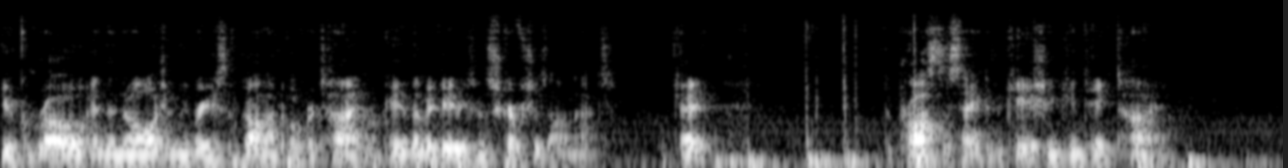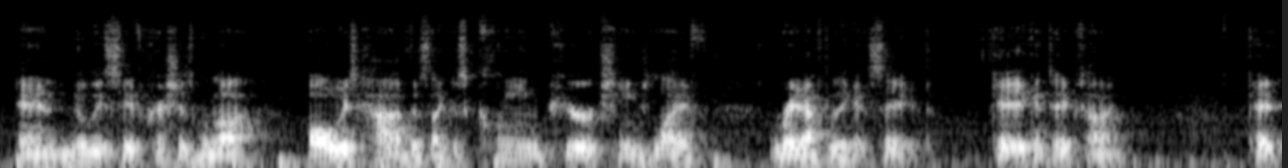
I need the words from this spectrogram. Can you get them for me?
you grow in the knowledge and the grace of God over time. Okay, let me give you some scriptures on that. Okay, the process of sanctification can take time, and newly saved Christians will not always have this like this clean, pure, changed life right after they get saved. Okay, it can take time. Okay,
